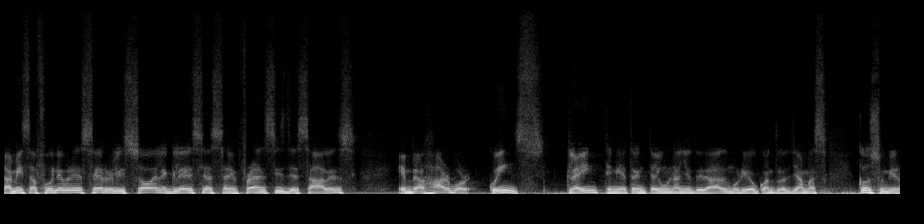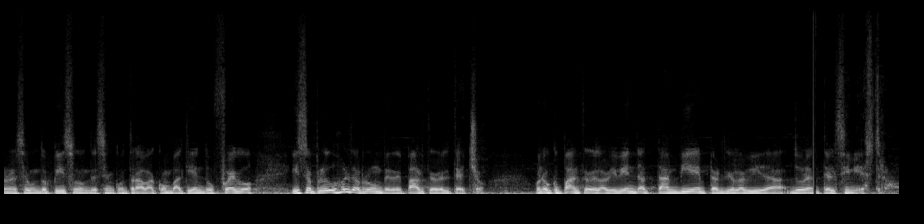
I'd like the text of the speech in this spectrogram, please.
La misa fúnebre se realizó en la iglesia St. Francis de Sales, en Bell Harbor, Queens. Klein tenía 31 años de edad, murió cuando las llamas consumieron el segundo piso donde se encontraba combatiendo fuego y se produjo el derrumbe de parte del techo. Un ocupante de la vivienda también perdió la vida durante el siniestro.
